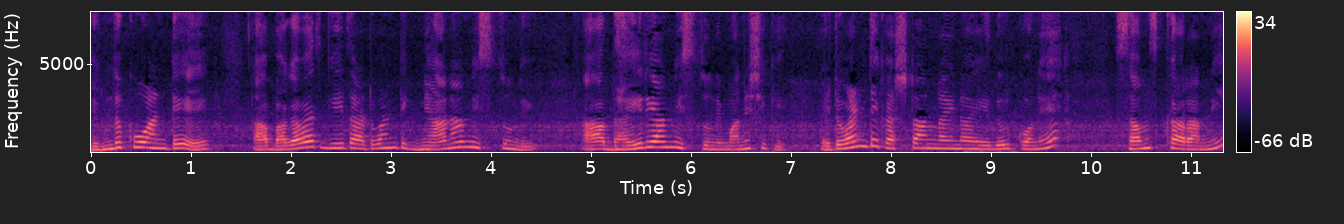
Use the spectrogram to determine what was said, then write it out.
ఎందుకు అంటే ఆ భగవద్గీత అటువంటి జ్ఞానాన్ని ఇస్తుంది ఆ ధైర్యాన్ని ఇస్తుంది మనిషికి. ఎటువంటి కష్టాన్నైనా ఎదుర్కొనే సంస్కారాన్ని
